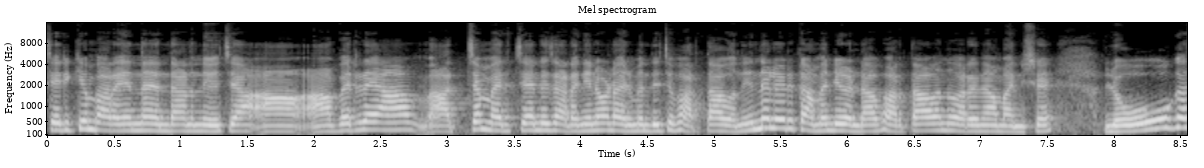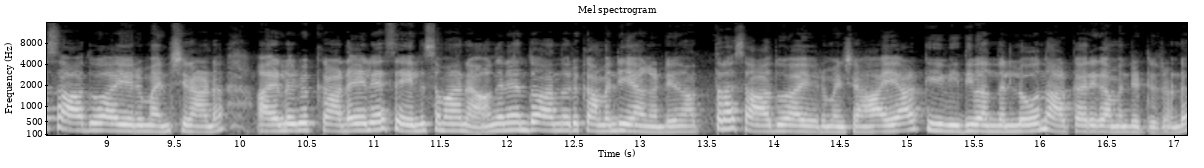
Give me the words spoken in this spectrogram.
ശരിക്കും പറയുന്നത് എന്താണെന്ന് ചോദിച്ചാൽ അവരുടെ ആ അച്ഛൻ മരിച്ചതിന്റെ ചടങ്ങിനോടനുബന്ധിച്ച് ഭർത്താവ് വന്നു. ഇന്നലെ ഒരു കമന്റ് കണ്ടു. ആ ഭർത്താവ് എന്ന് പറയുന്ന ആ മനുഷ്യൻ ലോകസാധുവായ ഒരു മനുഷ്യനാണ്. അയാളൊരു കടയിലെ സെയിൽസ്മാനാണ് അങ്ങനെ എന്തോ ആണെന്നൊരു കമന്റ് ചെയ്യാൻ കണ്ടിരുന്നു. അത്ര സാധുവായ ഒരു മനുഷ്യൻ. അയാൾക്ക് ഈ വിധി വന്നല്ലോ എന്ന് ആൾക്കാർ കമന്റ് ഇട്ടിട്ടുണ്ട്.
